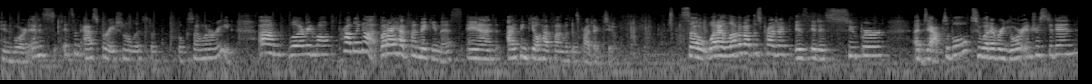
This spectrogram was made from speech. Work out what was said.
pinboard, and it's it's an aspirational list of books I want to read. Um, will I read them all? Probably not, but I had fun making this, and I think you'll have fun with this project too. So what I love about this project is it is super adaptable to whatever you're interested in.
